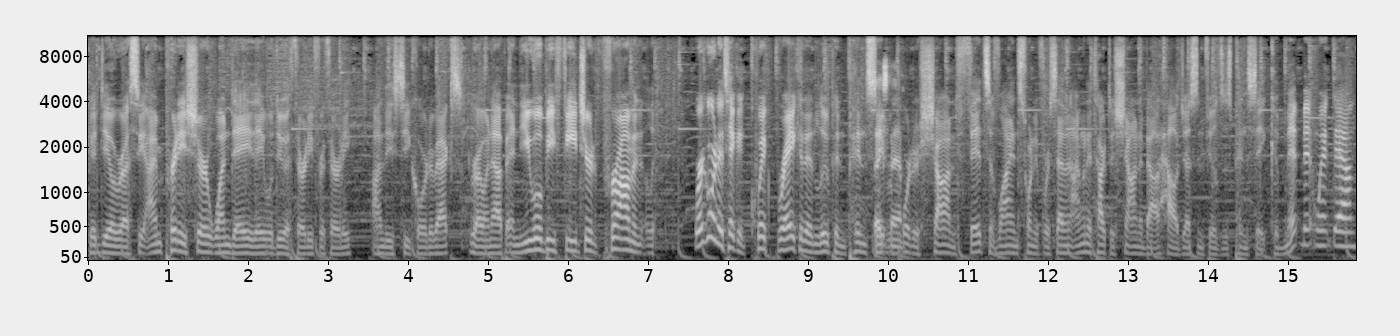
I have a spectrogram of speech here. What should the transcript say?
Good deal, Rusty. I'm pretty sure one day they will do a 30 for 30 on these two quarterbacks growing up, and you will be featured prominently. We're going to take a quick break and then loop in Penn State Thanks, man. reporter Sean Fitz of Lions 24 7. I'm going to talk to Sean about how Justin Fields' Penn State commitment went down,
